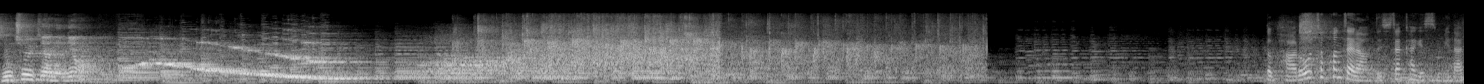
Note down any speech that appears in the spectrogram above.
진출자는요 또 바로 첫 번째 라운드 시작하겠습니다.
